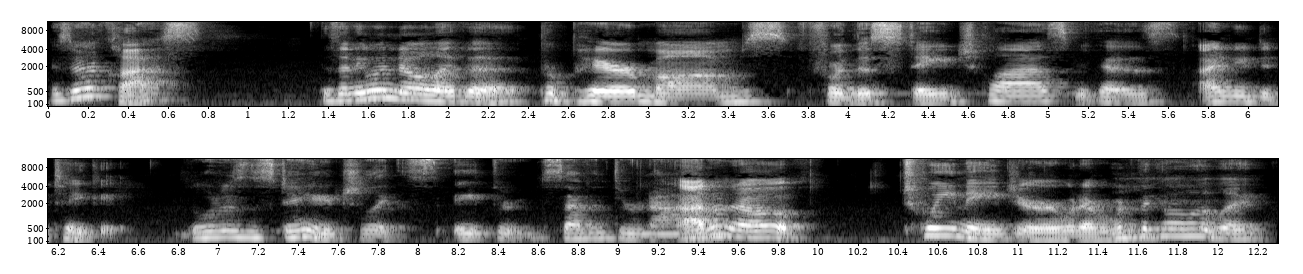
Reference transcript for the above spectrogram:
is there a class? Does anyone know like a prepare moms for this stage class? Because I need to take it. What is the stage? Like eight through seven through nine? I don't know. Tweenager or whatever. What do they call it? Like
